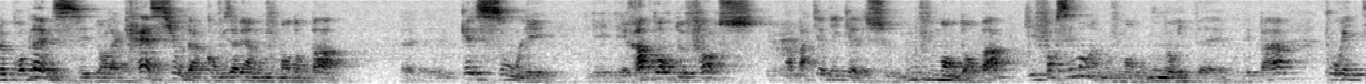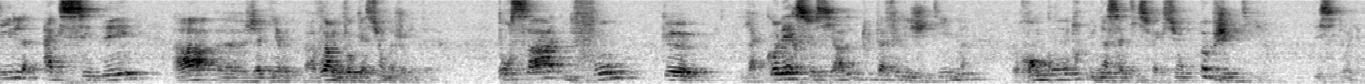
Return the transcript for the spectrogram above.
le problème, c'est dans la création d'un... Quand vous avez un mouvement d'en bas, euh, quels sont les, rapports de force à partir desquels ce mouvement d'en bas, qui est forcément un mouvement minoritaire au départ, pourrait-il accéder à, euh, avoir une vocation majoritaire? Pour ça, il faut que la colère sociale, tout à fait légitime, rencontre une insatisfaction objective des citoyens.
